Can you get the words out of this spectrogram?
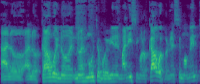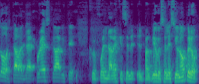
a, lo- a los Cowboys no, no es mucho porque vienen malísimos los Cowboys, pero en ese momento estaba Dak Prescott, ¿viste? fue la vez que se le- el partido que se lesionó, pero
